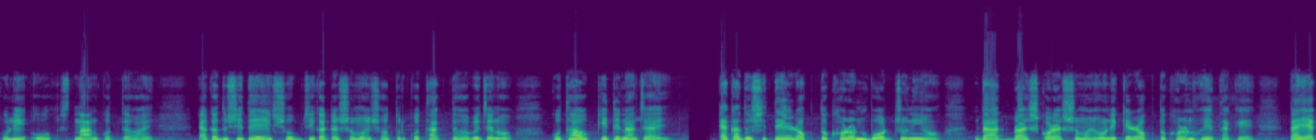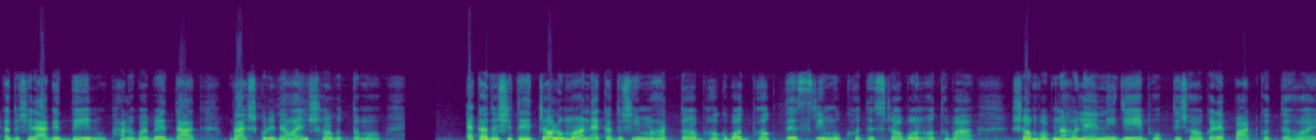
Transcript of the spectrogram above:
কুলি ও স্নান করতে হয়। একাদশীতে সবজি কাটার সময় সতর্ক থাকতে হবে যেন কোথাও কেটে না যায়। একাদশীতে রক্তক্ষরণ বর্জনীয়। দাঁত ব্রাশ করার সময় অনেকের রক্তক্ষরণ হয়ে থাকে। তাই একাদশীর আগের দিন ভালোভাবে দাঁত ব্রাশ করে নেওয়াই সর্বোত্তম। একাদশীতে চলমান একাদশী মাহাত্ম ভগবত ভক্তের শ্রীমুখ হতে শ্রবণ অথবা সম্ভব না হলে নিজেই ভক্তি সহকারে পাঠ করতে হয়।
